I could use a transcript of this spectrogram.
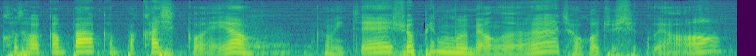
커서가 깜빡깜빡 하실 거예요. 그럼 이제 쇼핑몰 명을 적어주시고요.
